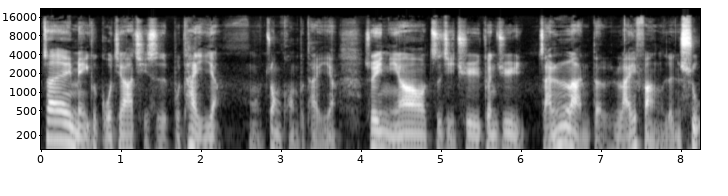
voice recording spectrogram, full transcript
在每一个国家其实不太一样哦，状况不太一样，所以你要自己去根据展览的来访人数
